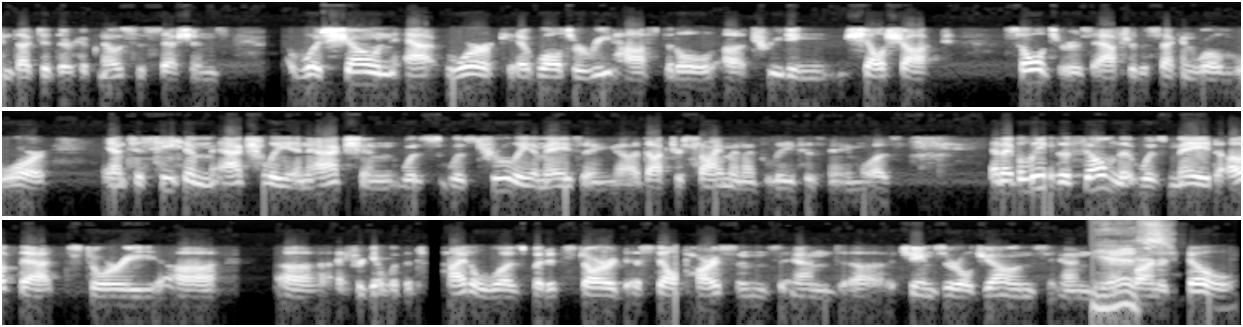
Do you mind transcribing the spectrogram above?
conducted their hypnosis sessions was shown at work at Walter Reed Hospital uh, treating shell shocked soldiers after the Second World War. And to see him actually in action was, was truly amazing. Uh, Dr. Simon, I believe his name was. And I believe the film that was made of that story, uh, uh, I forget what the title was, but it starred Estelle Parsons and uh, James Earl Jones and, yes. Barnard Hill.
